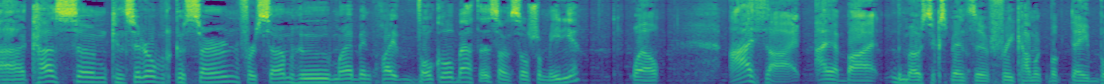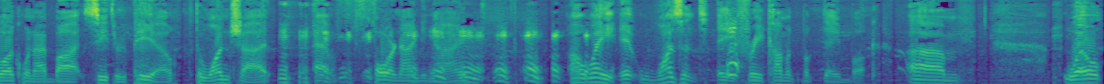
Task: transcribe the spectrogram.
uh, caused some considerable concern for some who might have been quite vocal about this on social media. Well, I thought I had bought the most expensive free comic book day book when I bought C-3PO, the one shot at four ninety nine. Oh wait, it wasn't a free comic book day book. Um, well,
